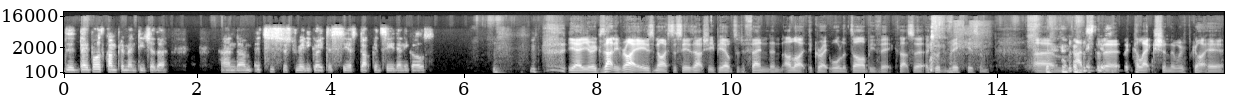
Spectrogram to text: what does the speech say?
they, they both complement each other, and um, it's just really great to see us not concede any goals. yeah, you're exactly right. It is nice to see us actually be able to defend, and I like the Great Wall of Derby, Vic. That's a, a good Vicism. Um, adds to the, the collection that we've got here.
